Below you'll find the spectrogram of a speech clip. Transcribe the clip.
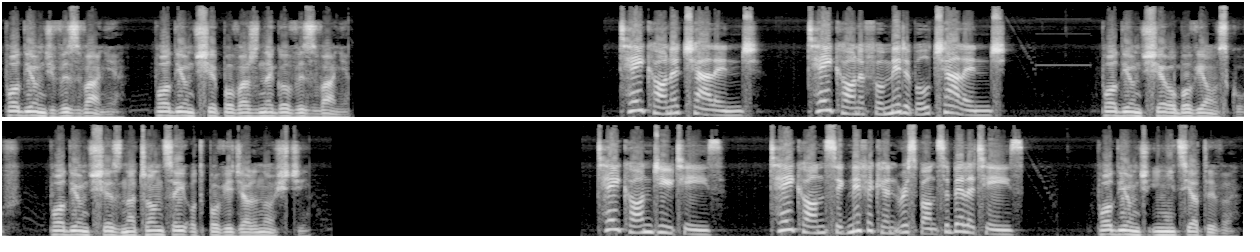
Podjąć wyzwanie. Podjąć się poważnego wyzwania. Take on a challenge. Take on a formidable challenge. Podjąć się obowiązków. Podjąć się znaczącej odpowiedzialności. Take on duties. Take on significant responsibilities. Podjąć inicjatywę.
